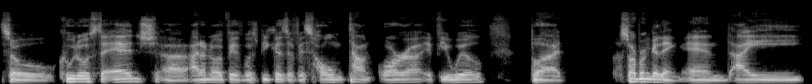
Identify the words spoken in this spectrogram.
So kudos to Edge. Uh, I don't know if it was because of his hometown aura, if you will, but sobrang galing. And I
